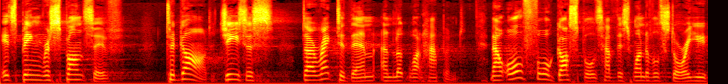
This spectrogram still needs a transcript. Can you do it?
It's being responsive to God. Jesus directed them, and look what happened. Now, all four Gospels have this wonderful story. You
